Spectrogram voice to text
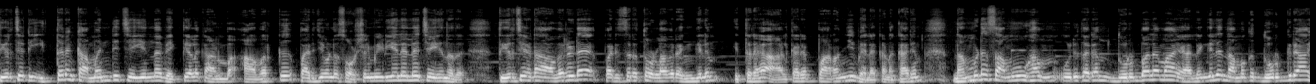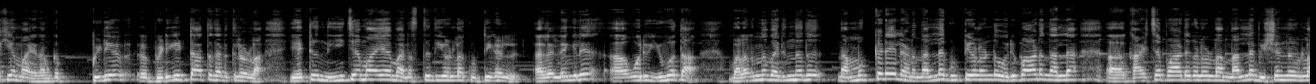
തീർച്ചയായിട്ടും ഇത്തരം കമന്റ് ചെയ്യുന്ന വ്യക്തികളെ കാണുമ്പോൾ അവർക്ക് പരിചയമുള്ള സോഷ്യൽ മീഡിയയിലല്ലേ ചെയ്യുന്നത്. തീർച്ചയായിട്ടും അവരുടെ പരിസരത്തുള്ളവരെങ്കിലും ഇത്തരം ആൾക്കാരെ പറഞ്ഞ് വിലക്കണം. കാര്യം നമ്മുടെ സമൂഹം ഒരുതരം ദുർബലമായ അല്ലെങ്കിൽ നമുക്ക് ദുർഗ്രാഹ്യമായ നമുക്ക് പിടി പിടികിട്ടാത്ത തരത്തിലുള്ള ഏറ്റവും നീചമായ മനസ്ഥിതിയുള്ള കുട്ടികൾ അല്ലെങ്കിൽ ഒരു യുവത വളർന്നു വരുന്നത് നമുക്കിടയിലാണ്. നല്ല കുട്ടികളുണ്ട് ഒരുപാട് നല്ല കാഴ്ചപ്പാടുകളുള്ള നല്ല വിഷനുള്ള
